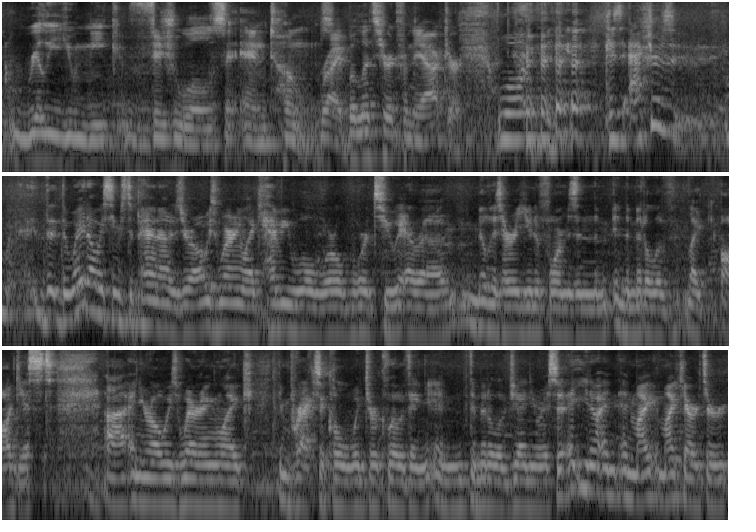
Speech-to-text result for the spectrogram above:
really unique visuals and tones. Right, but let's hear it from the actor. Well, because actors the, the way it always seems to pan out is you're always wearing like heavy wool World War II era military uniforms in the in the middle of like August, uh, and you're always wearing like impractical winter clothing in the middle of January. So you know, and, and my my character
